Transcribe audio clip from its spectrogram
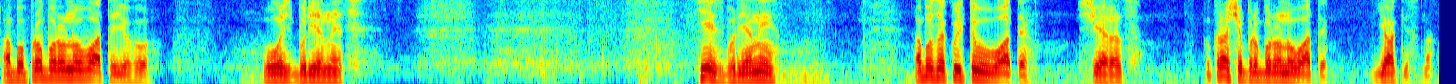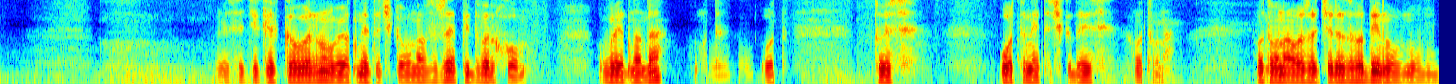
або проборонувати його. Ось бур'янець. Є бур'яни. Або закультивувати ще раз. Ну, краще проборонувати якісно. Якщо тільки ковернув, і от ниточка, вона вже під верхом. Видно, да? От, от. Тобто, от ниточка десь, от вона. От вона вже через годину, ну,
